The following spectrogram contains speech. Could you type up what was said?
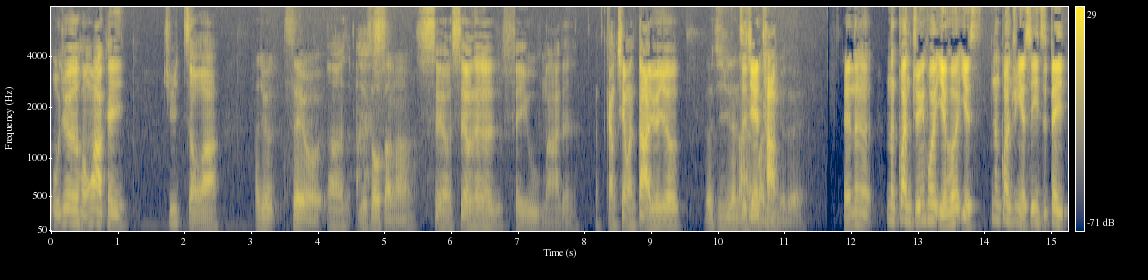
我觉得红袜可以继续走啊，他就 sale 啊，也受伤啊，，sale sale 那个废物妈的，刚签完大约就，都继续在拿直接躺就对了。呃，那个那冠军会也会也是那冠军也是一直被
